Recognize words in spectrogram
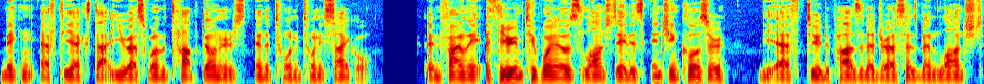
making FTX.us one of the top donors in the 2020 cycle. And finally, Ethereum 2.0's launch date is inching closer. The ETH2 deposit address has been launched.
